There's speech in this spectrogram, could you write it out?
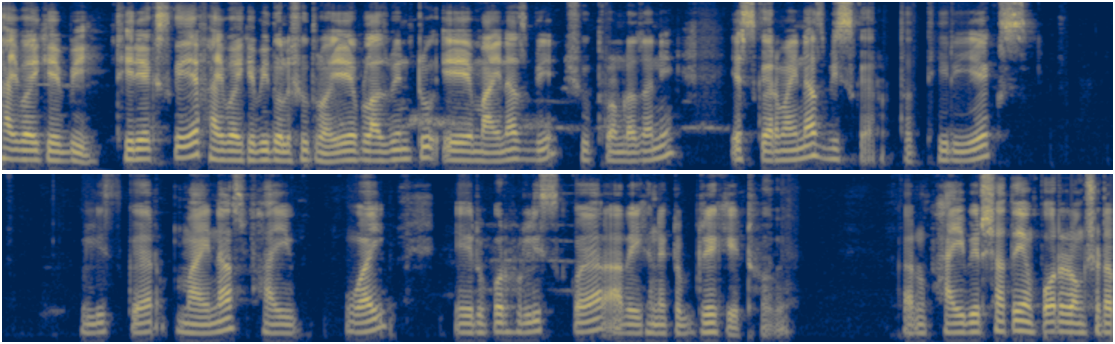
ফাইভ ওয়াই কে বি থ্রি এক্স কে এ ফাইভ ওয়াই কে বি দলে সূত্র হয়। A plus b into a minus b সূত্র আমরা জানি a square minus b square অর্থাৎ three x whole square minus five y এর উপর হোলি স্কোয়ার আর এখানে একটা ব্রেকেট হবে। কারণ ফাইভের সাথে পরের অংশটা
